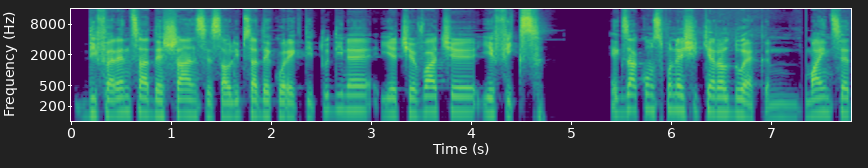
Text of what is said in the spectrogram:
diferența de șanse sau lipsa de corectitudine e ceva ce e fix. Exact cum spune și Carol Dweck în Mindset,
